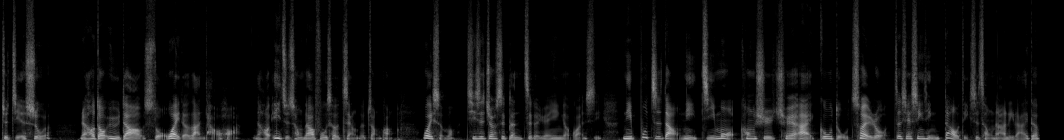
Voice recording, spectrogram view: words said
就结束了，然后都遇到所谓的烂桃花，然后一直重蹈覆辙这样的状况。为什么？其实就是跟这个原因有关系。你不知道你寂寞、空虚、缺爱、孤独、脆弱这些心情到底是从哪里来的，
